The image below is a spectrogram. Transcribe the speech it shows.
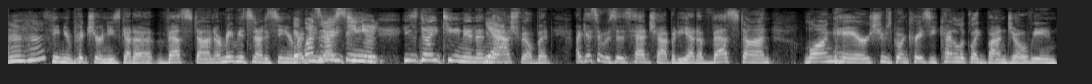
Mm-hmm. senior picture, and he's got a vest on, or maybe it's not a senior. It wasn't be a senior. He's nineteen and in Yeah. Nashville, but I guess it was his headshot. But he had a vest on. Long hair. She was going crazy. Kind of looked like Bon Jovi. And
